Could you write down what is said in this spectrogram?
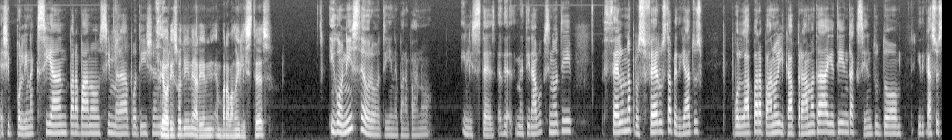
έχει πολύ αξία παραπάνω σήμερα από ότι είχε... Θεωρείς ότι οι νεαροί είναι είναι παραπάνω οι ληστές; Οι γονείς θεωρώ ότι είναι παραπάνω οι ληστές. Με την άποψη είναι ότι θέλουν να προσφέρουν στα παιδιά τους πολλά παραπάνω υλικά πράγματα, γιατί εντάξει, είναι τούτο, ειδικά στους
